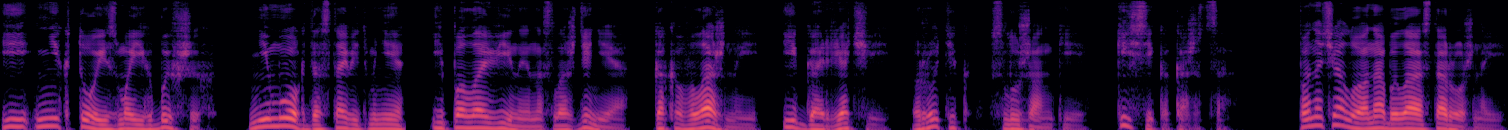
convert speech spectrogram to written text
И никто из моих бывших не мог доставить мне и половины наслаждения, как влажный и горячий ротик служанки. Кисика, кажется. Поначалу она была осторожной.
